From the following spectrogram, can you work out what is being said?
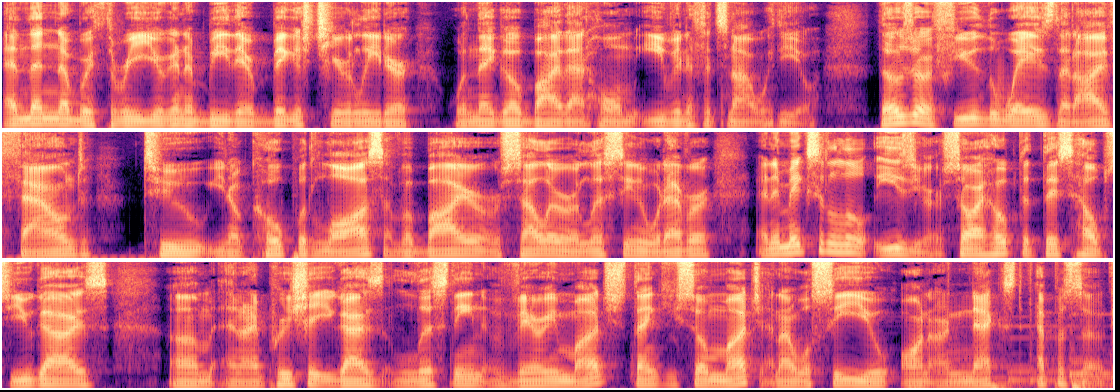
And then number three, you're going to be their biggest cheerleader when they go buy that home, even if it's not with you. Those are a few of the ways that I've found to you know cope with loss of a buyer or seller or listing or whatever and it makes it a little easier so i hope that this helps you guys um, and i appreciate you guys listening very much thank you so much and i will see you on our next episode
